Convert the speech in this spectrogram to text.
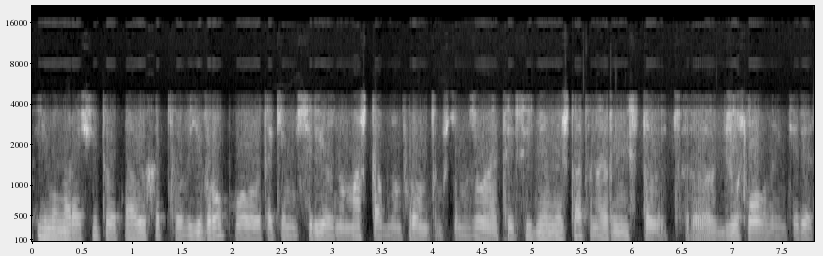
именно рассчитывать на выход в Европу таким серьезным масштабным фронтом, что называется, и в Соединенные Штаты, наверное, не стоит. Э, безусловно, интерес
